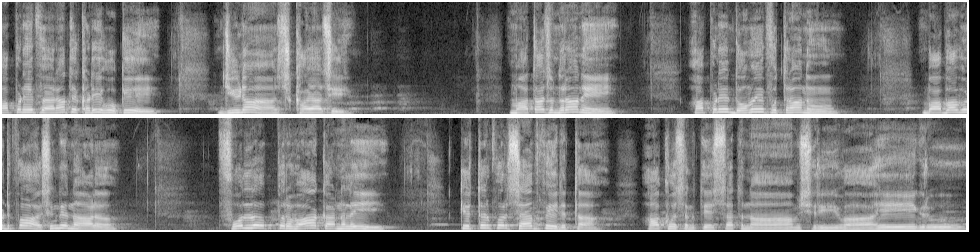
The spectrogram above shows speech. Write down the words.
ਆਪਣੇ ਪੈਰਾਂ ਤੇ ਖੜੇ ਹੋ ਕੇ ਜੀਣਾ ਸਿਖਾਇਆ ਸੀ। ਮਾਤਾ ਸੁੰਦਰਾ ਨੇ ਆਪਣੇ ਦੋਵੇਂ ਪੁੱਤਰਾਂ ਨੂੰ ਬਾਬਾ ਵਡਭਾਗ ਸਿੰਘ ਦੇ ਨਾਲ ਫੁੱਲ ਪ੍ਰਵਾਹ ਕਰਨ ਲਈ ਕੀਰਤਨਪੁਰ ਸਾਹਿਬ ਭੇਜ ਦਿੱਤਾ। ਆਖੋ ਸੰਗਤੇ, ਸਤਨਾਮ ਸ੍ਰੀ ਵਾਹਿਗੁਰੂ।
